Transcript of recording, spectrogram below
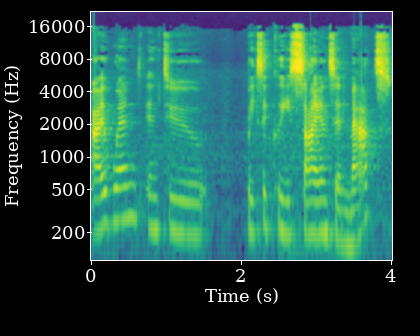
I went into basically science and maths.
